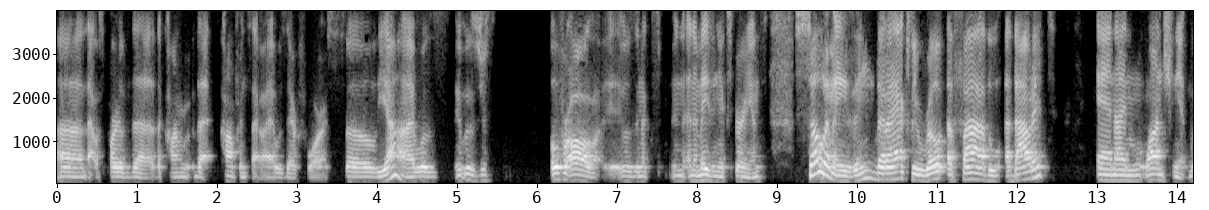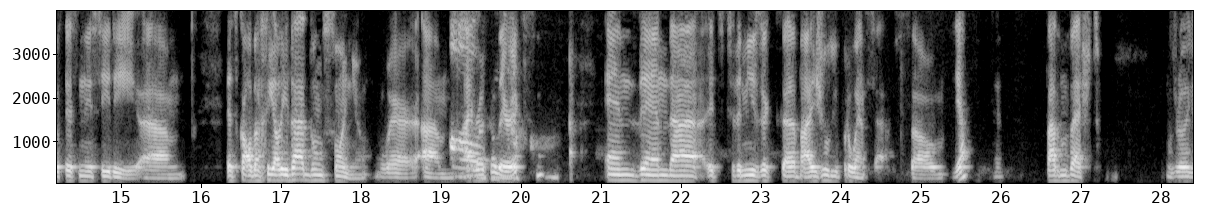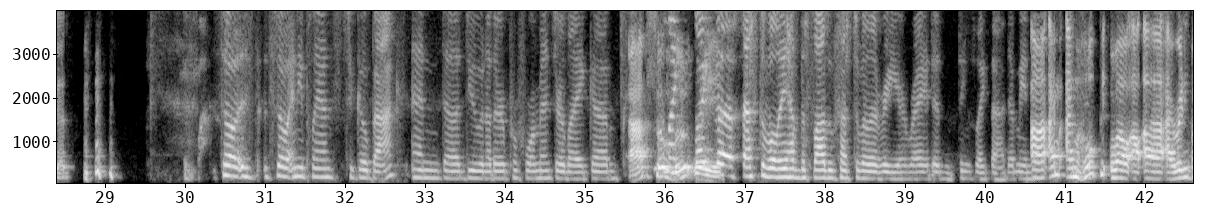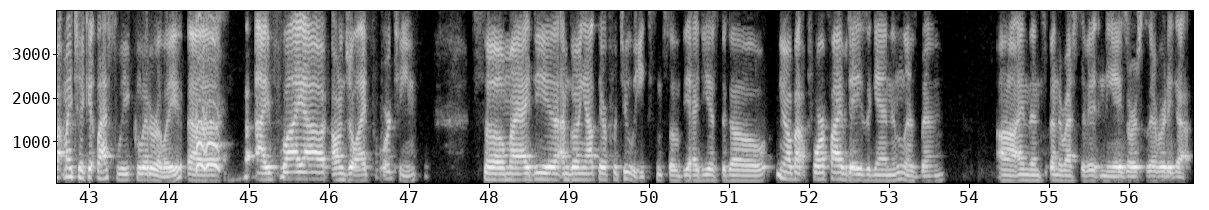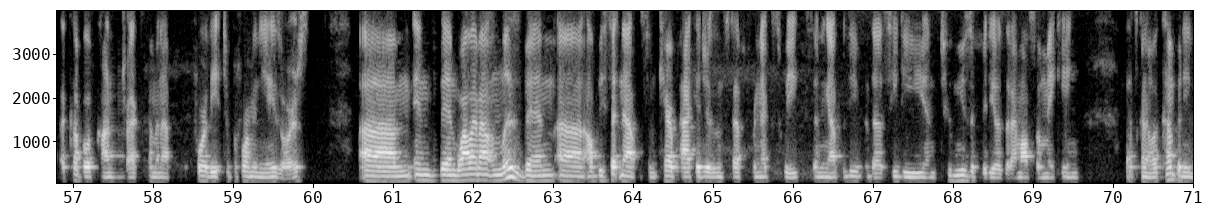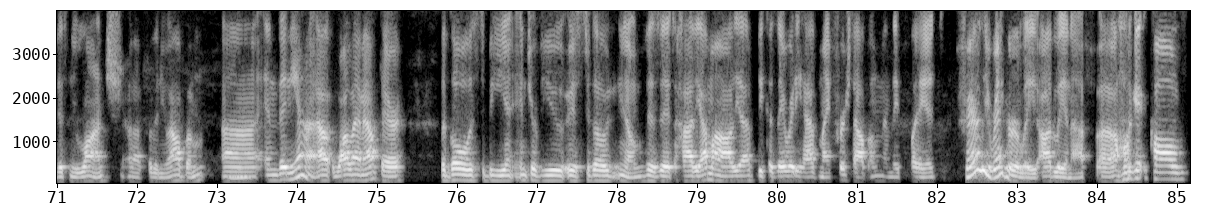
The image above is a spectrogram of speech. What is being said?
uh, that was part of the the con- that conference that I was there for. So yeah, I was. It was just overall, it was an ex- an, an amazing experience. So amazing that I actually wrote a fado about it, and I'm launching it with this new CD. Um, it's called A Realidade de um Sonho, where um, I wrote the lyrics, and then uh, it's to the music uh, by Júlio Proença. So yeah, Modesto. It was really good. So is so any plans to go back and uh, do another performance or like um like Absolutely. like the festival they have the Fado festival every year right and things like that. I mean Uh, I'm I'm hoping. Well, uh, I already bought my ticket last week. Literally, uh, I fly out on July 14th. So my idea, I'm going out there for two weeks. And so the idea is to go, you know, about four or five days again in Lisbon, uh, and then spend the rest of it in the Azores because I've already got a couple of contracts coming up for the to perform in the Azores. Um, and then while I'm out in Lisbon, uh, I'll be setting out some care packages and stuff for next week, sending out the, the CD and two music videos that I'm also making that's going to accompany this new launch uh, for the new album. Uh, and then, yeah, out, while I'm out there, the goal is to be an interview, is to go, you know, visit Rádio Amália because they already have my first album and they play it fairly regularly, oddly enough. Uh, I'll get calls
